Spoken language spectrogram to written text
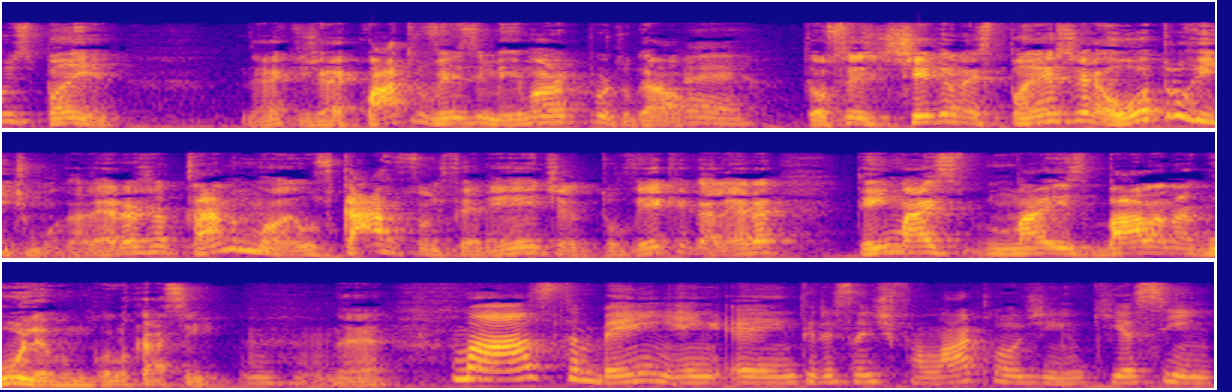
Espanha. Né? Que já é quatro vezes e meio maior que Portugal. É. Então você chega na Espanha, já é outro ritmo. A galera já tá numa. Os carros são diferentes. Tu vê que a galera tem mais, mais bala na agulha, vamos colocar assim. Uhum. Né? Mas também é é interessante falar, Claudinho, que assim.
